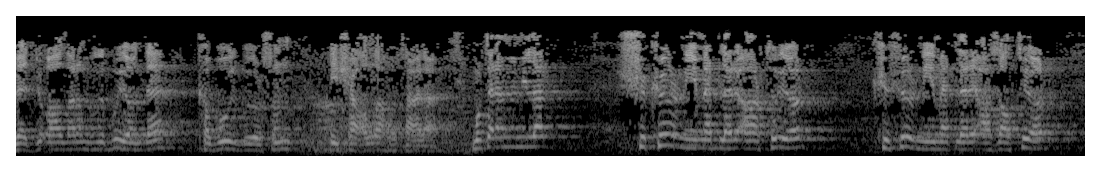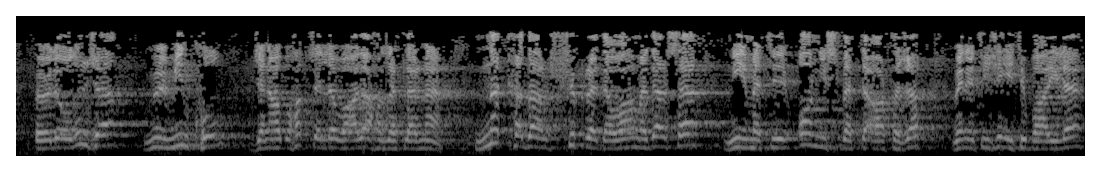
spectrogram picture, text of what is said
ve dualarımızı bu yönde kabul buyursun inşallah Teala. Muhterem müminler şükür nimetleri artırıyor, küfür nimetleri azaltıyor. Öyle olunca mümin kul Cenab-ı Hak Celle ve Ala Hazretlerine ne kadar şükre devam ederse nimeti o nisbette artacak ve netice itibariyle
